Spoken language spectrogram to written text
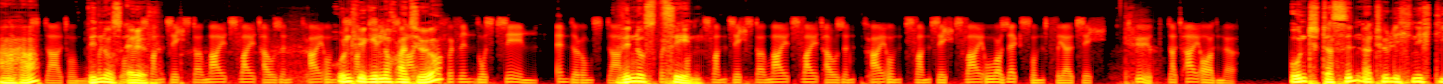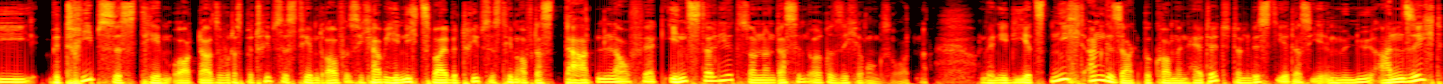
Aha, Windows 11. 25. Mai 2023, Und wir gehen noch eins höher. Windows 10, Änderungsdatum, Windows 10. 25. Mai 2023, 2 Uhr 46. Typ, Dateiordner. Und das sind natürlich nicht die Betriebssystemordner, also wo das Betriebssystem drauf ist. Ich habe hier nicht zwei Betriebssysteme auf das Datenlaufwerk installiert, sondern das sind eure Sicherungsordner. Und wenn ihr die jetzt nicht angesagt bekommen hättet, dann wisst ihr, dass ihr im Menü Ansicht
